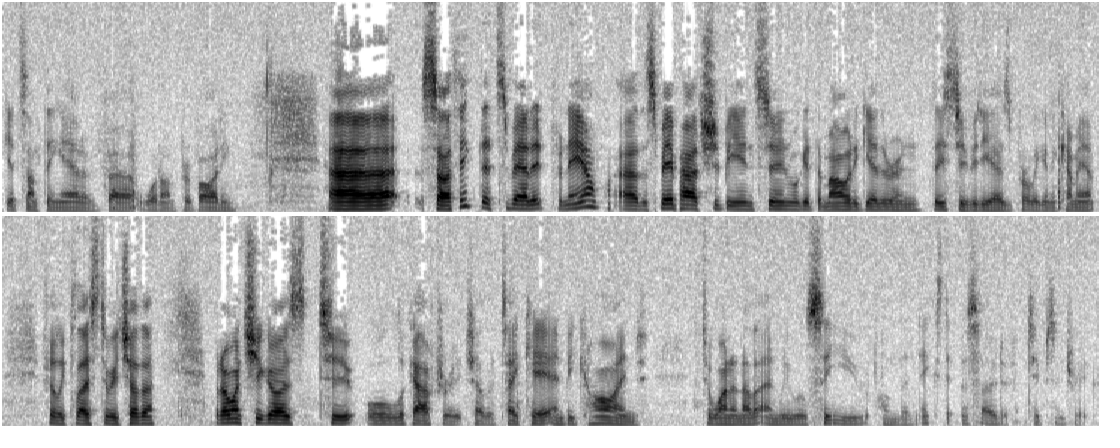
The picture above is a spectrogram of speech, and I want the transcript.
get something out of uh, what I'm providing. Uh, so I think that's about it for now. Uh, the spare parts should be in soon. We'll get the mower together and these two videos are probably going to come out fairly close to each other. But I want you guys to all look after each other. Take care and be kind to one another, and we will see you on the next episode of Tips and Tricks.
